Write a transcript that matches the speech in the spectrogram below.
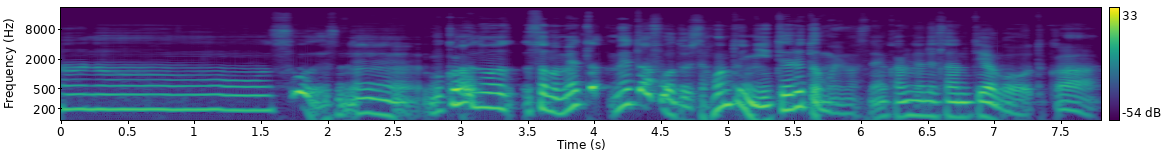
あのー、そうですね。僕はあのそのメタメタファーとして本当に似てると思いますね。カミーノ・デ・サンティアゴとか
